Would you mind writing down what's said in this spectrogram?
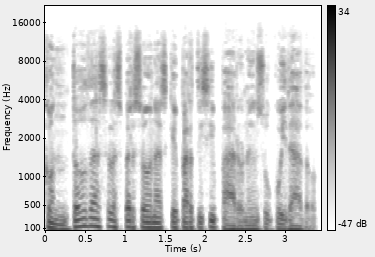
con todas las personas que participaron en su cuidado.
